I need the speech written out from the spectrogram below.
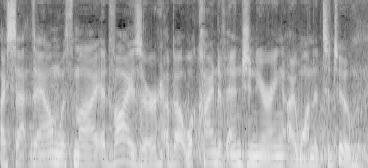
I sat down with my advisor about what kind of engineering I wanted to do.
